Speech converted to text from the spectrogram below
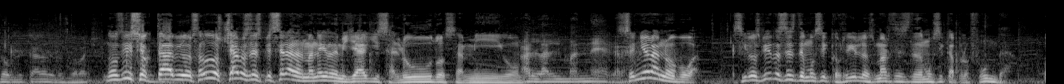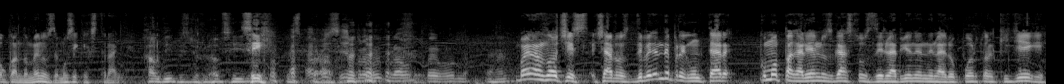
doble cara de los gabachos. Nos dice Octavio, saludos Charlos, en especial al alma negra de Miyagi, saludos amigo. Al alma negra. Señora Novoa, si los viernes es de música horrible, los martes es de música profunda, o cuando menos de música extraña. How deep is your love? Sí. Sí. Es pro. Sí, pro-. Buenas noches, Charlos. Deberían de preguntar cómo pagarían los gastos del avión en el aeropuerto al que llegue,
